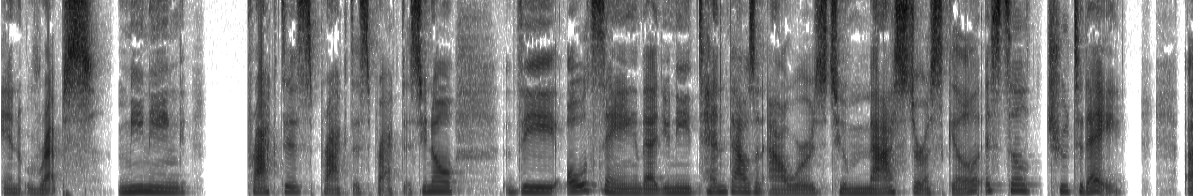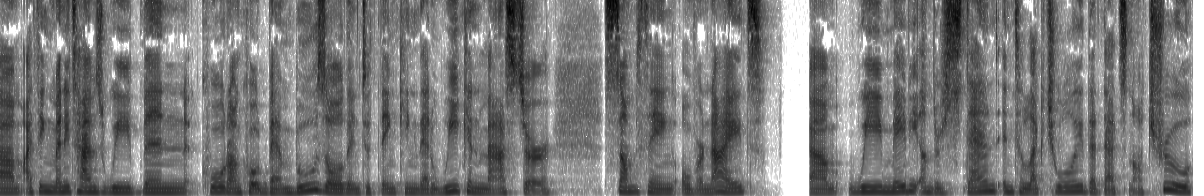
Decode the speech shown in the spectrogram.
in reps, meaning practice, practice, practice. You know, the old saying that you need 10,000 hours to master a skill is still true today. Um, I think many times we've been quote unquote bamboozled into thinking that we can master something overnight. Um, we maybe understand intellectually that that's not true,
